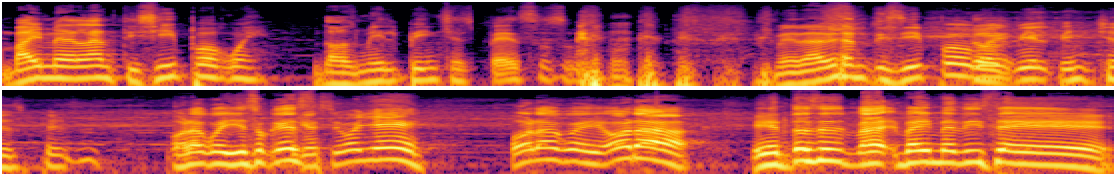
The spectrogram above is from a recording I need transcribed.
Va y me da el anticipo, güey. Dos mil pinches pesos, güey. me da de anticipo, güey. dos mil pinches pesos. Ahora, güey, ¿eso qué es? Que se oye. ¡Hora, güey! ¡Hora! Y entonces va, va y me dice.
